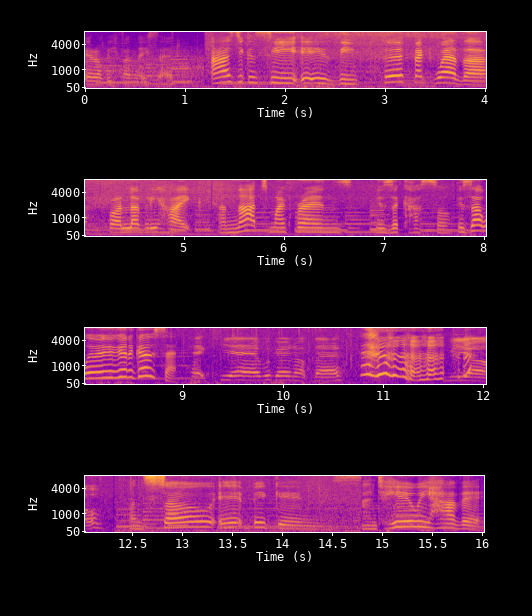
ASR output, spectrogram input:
It'll be fun, they said. As you can see, it is the perfect weather for a lovely hike. And that, my friends, is a castle. Is that where we're gonna go, Seth? Heck yeah, we're going up there. we are. And so it begins. And here we have it,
